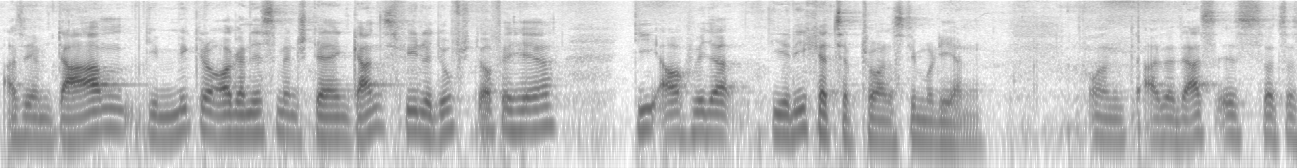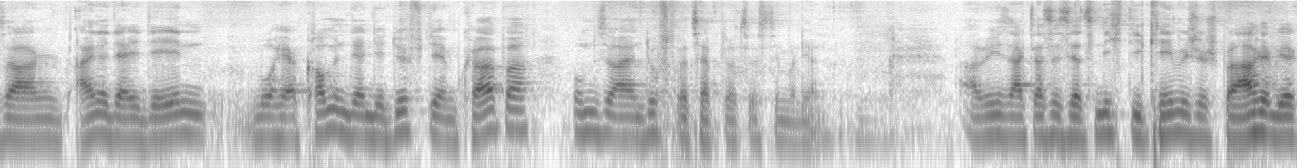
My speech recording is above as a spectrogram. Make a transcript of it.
Also im Darm, die Mikroorganismen stellen ganz viele Duftstoffe her, die auch wieder die Riechrezeptoren stimulieren. Und also das ist sozusagen eine der Ideen, woher kommen denn die Düfte im Körper, um so einen Duftrezeptor zu stimulieren. Aber wie gesagt, das ist jetzt nicht die chemische Sprache. Wir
